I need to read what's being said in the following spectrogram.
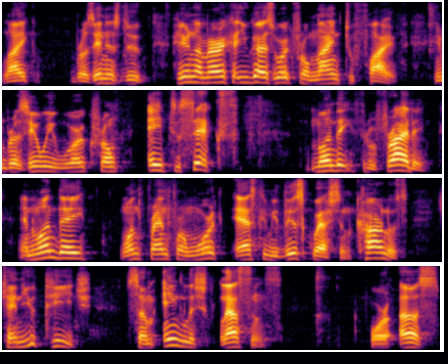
like Brazilians do. Here in America, you guys work from 9 to 5. In Brazil, we work from 8 to 6, Monday through Friday. And one day, one friend from work asked me this question Carlos, can you teach some English lessons for us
